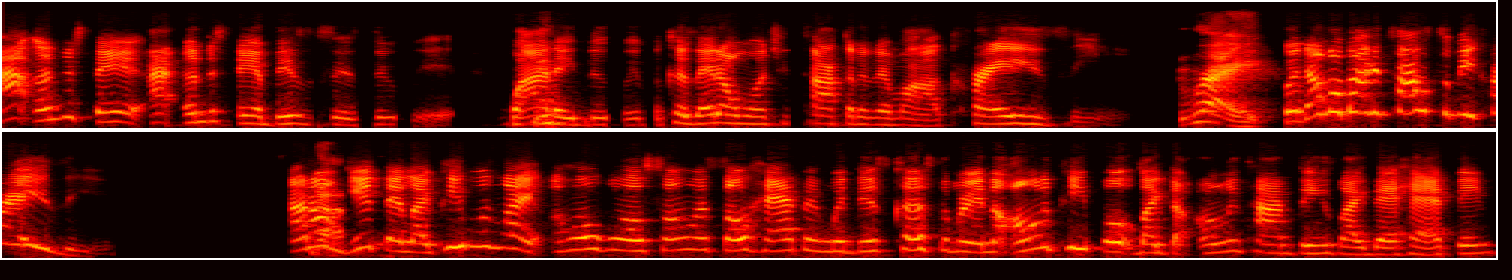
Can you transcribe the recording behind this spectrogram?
I understand. I understand businesses do it. Why mm-hmm. they do it because they don't want you talking to them all crazy. right. But don't nobody talk to me crazy. I don't get that. Like people like, oh well, so and so happened with this customer, and the only people like the only time things like that happen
